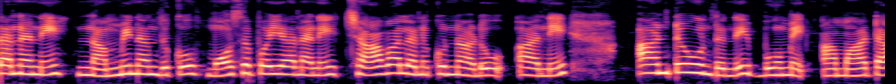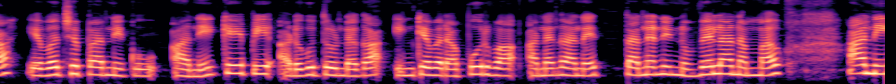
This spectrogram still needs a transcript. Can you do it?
తనని నమ్మినందుకు మోసపోయానని చావాలనుకున్నాడు అని అంటూ ఉంటుంది. భూమి ఆ మాట ఎవరు చెప్పారు నీకు? అని కేపీ అడుగుతుండగా ఇంకెవరు అపూర్వ అనగానే తనని నువ్వెలా నమ్మావు? అని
